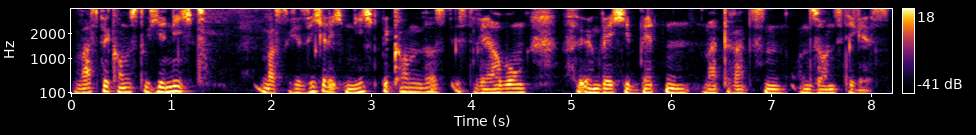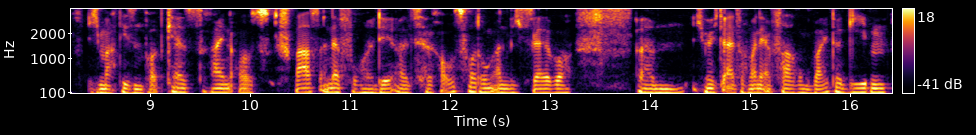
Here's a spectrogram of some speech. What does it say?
Was bekommst du hier nicht? Was du hier sicherlich nicht bekommen wirst, ist Werbung für irgendwelche Betten, Matratzen und sonstiges. Ich mache diesen Podcast rein aus Spaß an der Freude, als Herausforderung an mich selber. Ähm, ich möchte einfach meine Erfahrung weitergeben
